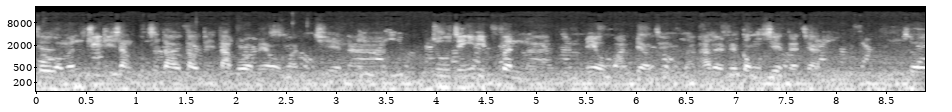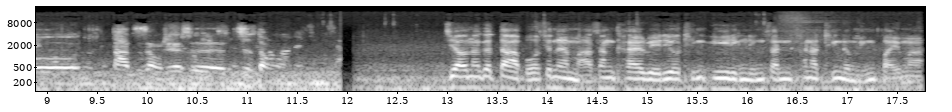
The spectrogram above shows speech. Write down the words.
所以我们具体上不知道到底大伯有没有还钱啊，租金一份啊没有还掉这个，他的一个贡献在家里，所以大致上我觉得是自动啊。叫那个大伯现在马上开 radio 听一零零三，看他听得明白吗？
